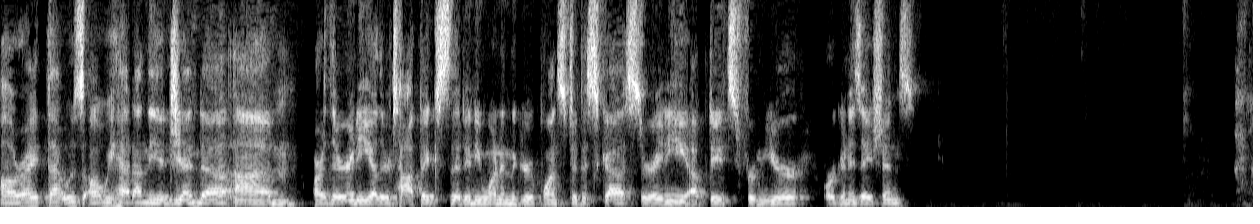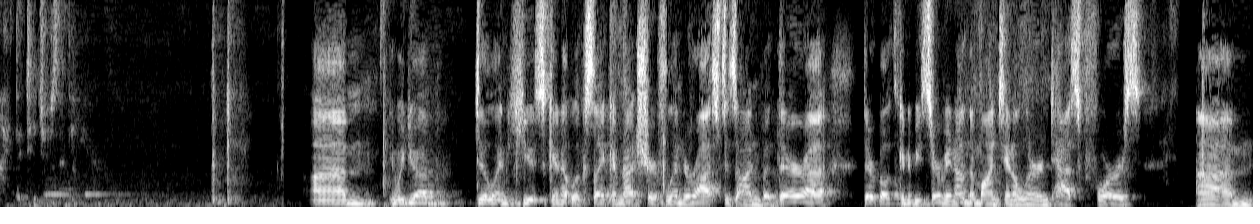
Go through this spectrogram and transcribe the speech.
All right, that was all we had on the agenda. Um, are there any other topics that anyone in the group wants to discuss or any updates from your organizations? Highlight the teachers of the year. Um, and we do have Dylan Huisken, it looks like. I'm not sure if Linda Rost is on, but they're, uh, they're both going to be serving on the Montana Learn Task Force, um,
